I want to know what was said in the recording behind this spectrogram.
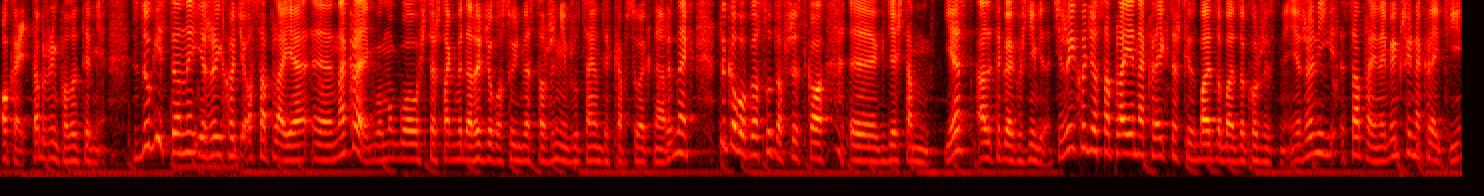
Okej, to brzmi pozytywnie. Z drugiej strony, jeżeli chodzi o supply e, naklejek, bo mogło się też tak wydarzyć, że po prostu inwestorzy nie wrzucają tych kapsułek na rynek, tylko po prostu to wszystko e, gdzieś tam jest, ale tego jakoś nie widać. Jeżeli chodzi o supply naklejek, też jest bardzo, bardzo korzystnie. Jeżeli supply największej naklejki,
